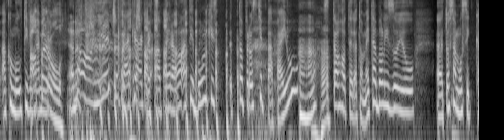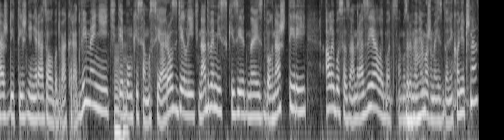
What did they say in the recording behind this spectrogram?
ako multivitamín. Aperol. No, niečo také ako aperol. A tie bunky to proste papajú, z toho teda to metabolizujú, E, to sa musí každý týždeň raz alebo dvakrát vymeniť, tie bunky sa musia rozdeliť na dve misky z jednej, z dvoch na štyri, alebo sa zamrazia, alebo samozrejme nemôžeme ísť do nekonečna.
